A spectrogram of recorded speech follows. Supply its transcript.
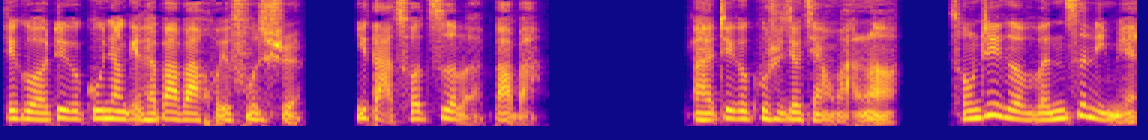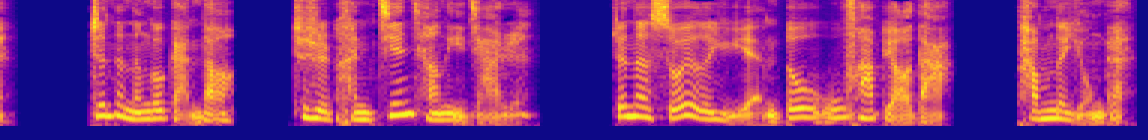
结果这个姑娘给他爸爸回复的是：“你打错字了，爸爸。”啊，这个故事就讲完了。从这个文字里面，真的能够感到这是很坚强的一家人。真的，所有的语言都无法表达他们的勇敢，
